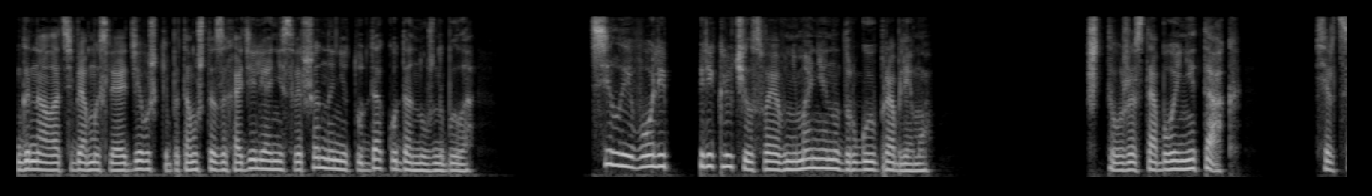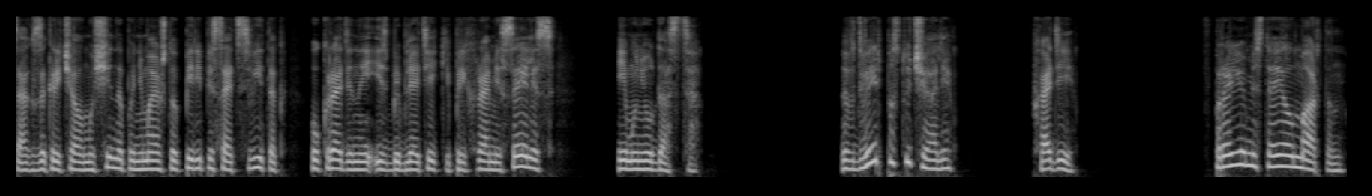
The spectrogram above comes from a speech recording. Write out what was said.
Гнал от себя мысли о девушке, потому что заходили они совершенно не туда, куда нужно было. Силой воли переключил свое внимание на другую проблему. «Что же с тобой не так?» В сердцах закричал мужчина, понимая, что переписать свиток, украденный из библиотеки при храме Селис, ему не удастся. В дверь постучали. «Входи». В проеме стоял Мартин.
